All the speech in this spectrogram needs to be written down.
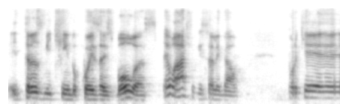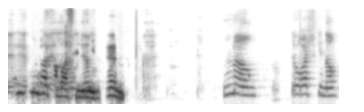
e transmitindo coisas boas, eu acho que isso é legal. Porque. É, não vai acabar se limitando? Não, eu acho que não.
